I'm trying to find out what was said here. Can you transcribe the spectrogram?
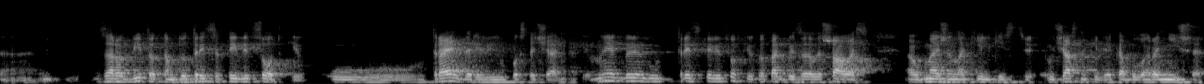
е, заробіток там до 30% у трейдерів і у постачальників. Ну, якби він був 30%, то так би залишалась обмежена кількість учасників, яка була раніше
